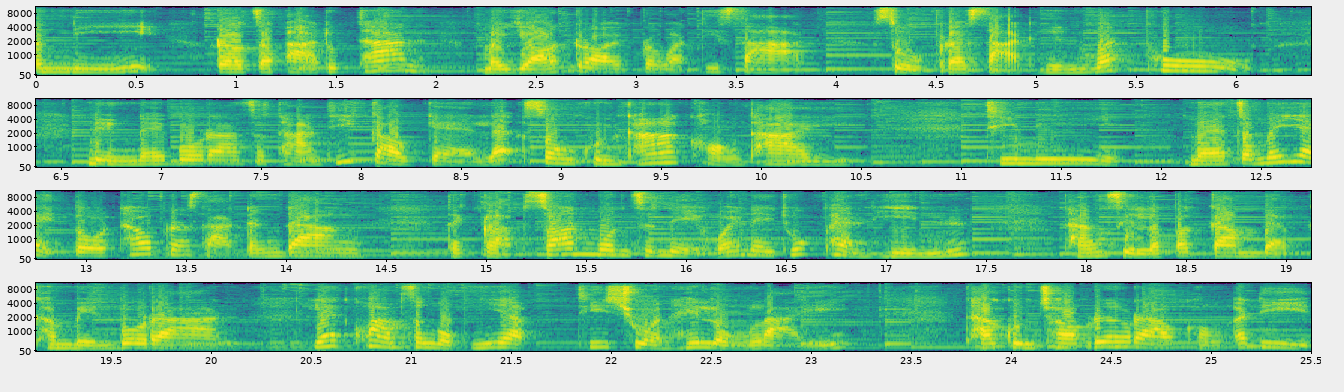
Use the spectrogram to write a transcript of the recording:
วันนี้เราจะพาทุกท่านมาย้อนรอยประวัติศาสตร์ สู่ปราสาทหินวัดภู หนึ่งในโบราณสถานที่เก่าแก่และทรงคุณค่าของไทย ที่นี่แม้จะไม่ใหญ่โตเท่าปราสาทดัง ๆ แต่กลับซ่อนมนต์เสน่ห์ไว้ในทุกแผ่นหิน ทั้งศิลปกรรมแบบเขมรโบราณ และความสงบเงียบที่ชวนให้หลงไหล ถ้าคุณชอบเรื่องราวของอดีต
